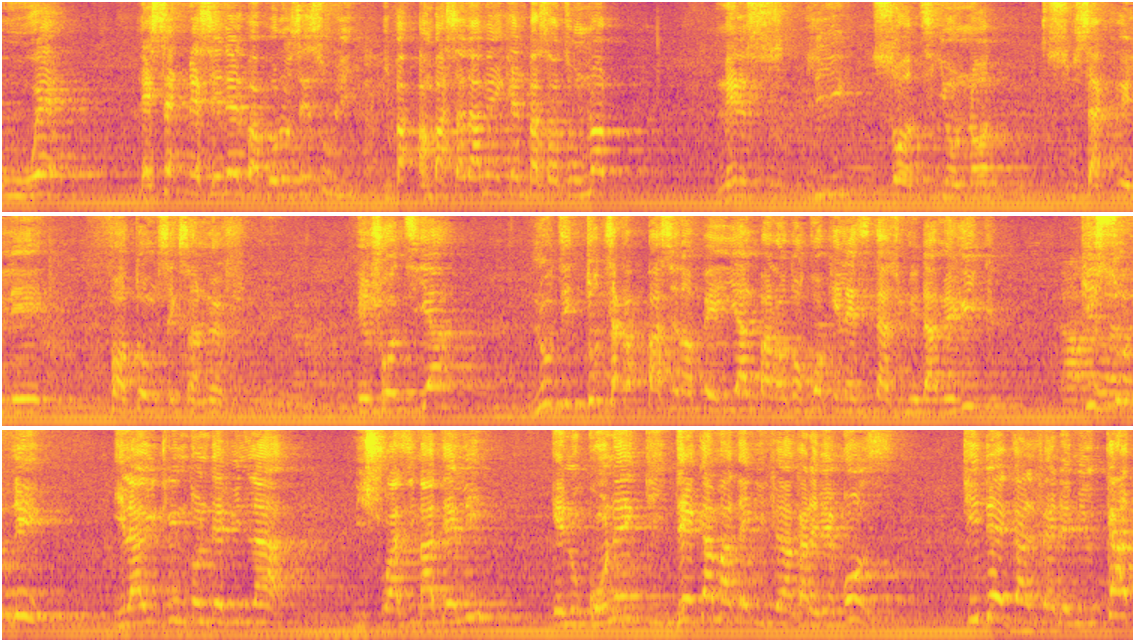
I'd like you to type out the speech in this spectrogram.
ou we, les 7 mersenel pa prononse sou li. Ambassade Ameriken pa soti yon not, men li soti yon not sou sakre le Fantôme 609. E jodi a, nous dit tout ça qui passe dans le pays, parlant encore que les États-Unis d'Amérique, qui soutenent Hillary Clinton devine là, il choisit Matéli, et nous connaissons qui dégâts Matéli fait en 91, qui dégâts fait en 2004,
